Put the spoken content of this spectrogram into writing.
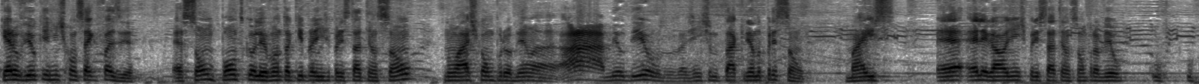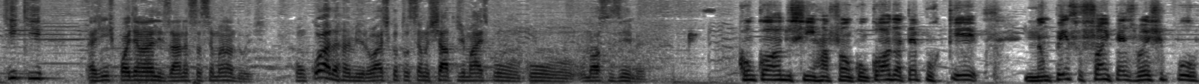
Quero ver o que a gente consegue fazer. É só um ponto que eu levanto aqui pra gente prestar atenção. Não acho que é um problema. Ah, meu Deus, a gente não tá criando pressão. Mas é, é legal a gente prestar atenção para ver o, o, o que, que a gente pode analisar nessa semana 2. Concorda, Ramiro? Eu acho que eu tô sendo chato demais com, com o nosso Zimmer. Concordo sim, Rafão. Concordo até porque não penso só em pass rush por,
